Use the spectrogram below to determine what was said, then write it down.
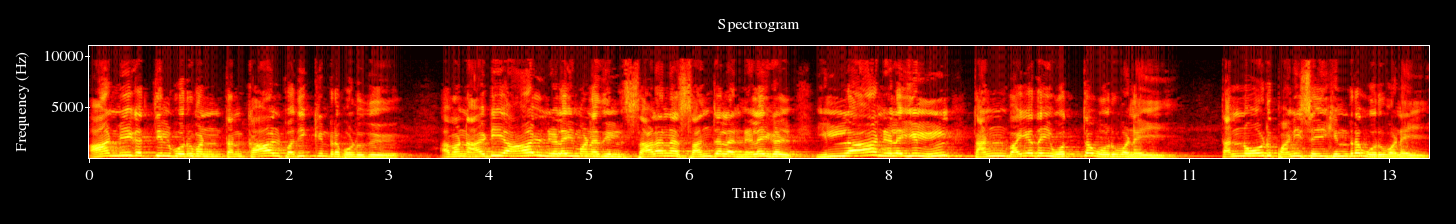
ஆன்மீகத்தில் ஒருவன் தன் கால் பதிக்கின்ற பொழுது அவன் அடி ஆள் நிலை மனதில் சலன சஞ்சல நிலைகள் இல்லா நிலையில் தன் வயதை ஒத்த ஒருவனை தன்னோடு பணி செய்கின்ற ஒருவனை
